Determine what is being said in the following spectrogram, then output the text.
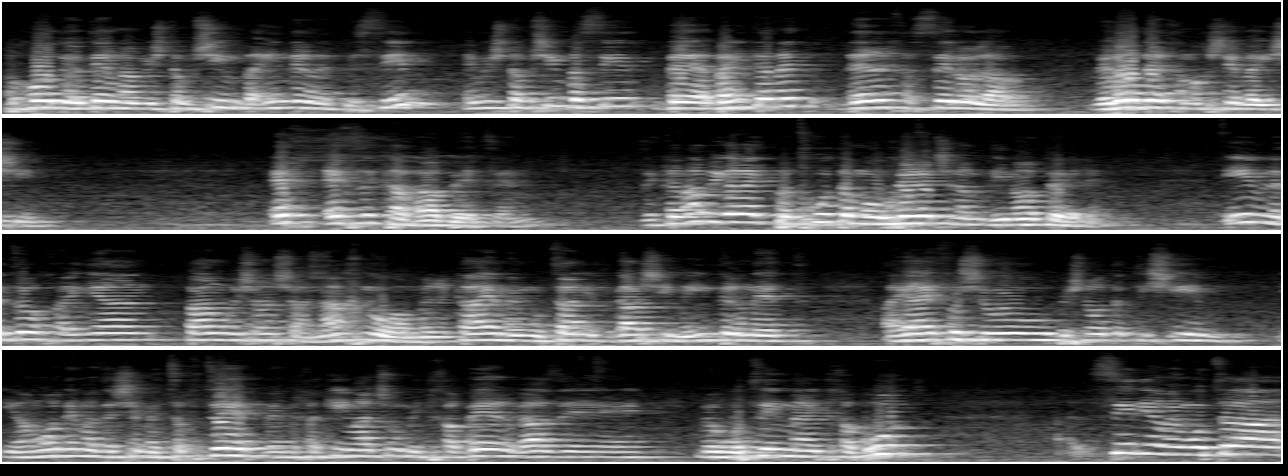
פחות או יותר מהמשתמשים באינטרנט בסין, הם משתמשים בסין, באינטרנט דרך הסלולר ולא דרך המחשב האישי. איך, איך זה קרה בעצם? זה קרה בגלל ההתפתחות המאוחרת של המדינות האלה. אם לצורך העניין, פעם ראשונה שאנחנו, האמריקאי הממוצע, נפגש עם אינטרנט, היה איפשהו בשנות התשעים, עם המודם הזה שמצפצף ומחכים עד שהוא מתחבר ואז מרוצים מההתחברות. סיני הממוצע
